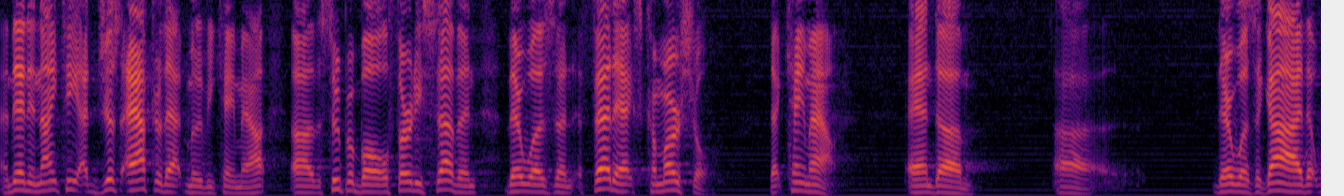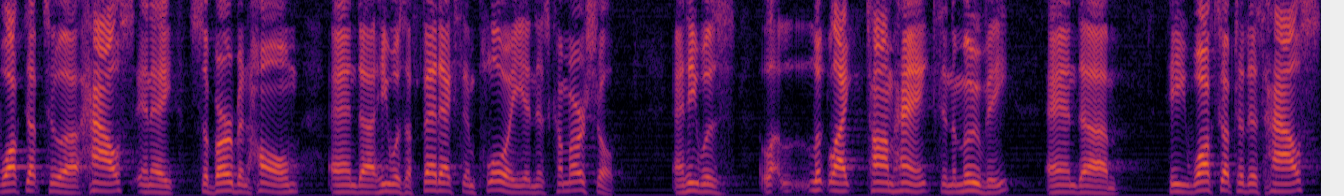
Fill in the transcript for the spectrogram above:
And then in 19, uh, just after that movie came out, uh, the Super Bowl 37, there was a FedEx commercial that came out. And um, uh, there was a guy that walked up to a house in a suburban home, and uh, he was a FedEx employee in this commercial. And he was looked like Tom Hanks in the movie, and um, he walks up to this house,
